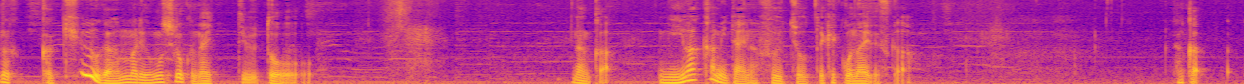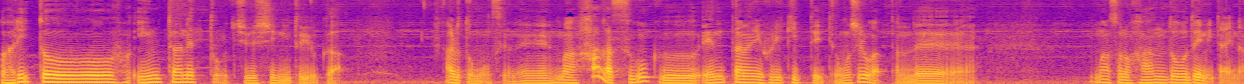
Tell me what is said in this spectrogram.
なんか Q があんまり面白くないっていうとなんかにわかみたいな風潮って結構ないですか？なんか割とインターネットを中心にというかあると思うんですよね。まあ歯がすごくエンタメに振り切っていて面白かったんでまあその反動でみたいな、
